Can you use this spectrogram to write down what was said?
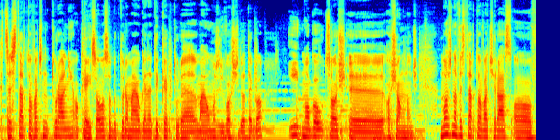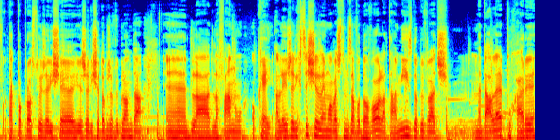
Chcesz startować naturalnie? Ok, są osoby, które mają genetykę, które mają możliwości do tego i mogą coś yy, osiągnąć. Można wystartować raz o, o, tak po prostu, jeżeli się, jeżeli się dobrze wygląda e, dla, dla fanu, ok, ale jeżeli chcesz się zajmować tym zawodowo, latami, zdobywać medale, puchary,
